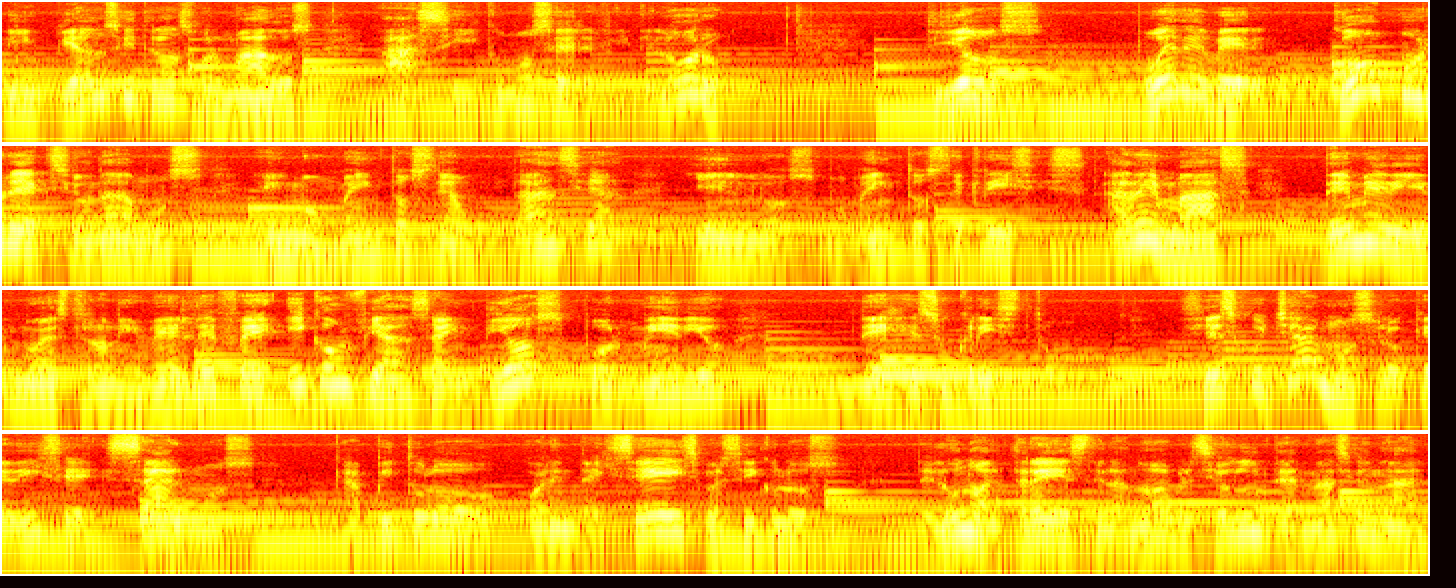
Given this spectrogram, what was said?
limpiados y transformados, así como se refine el oro. Dios puede ver cómo reaccionamos en momentos de abundancia y en los momentos de crisis, además de medir nuestro nivel de fe y confianza en Dios por medio de Jesucristo. Si escuchamos lo que dice Salmos capítulo 46 versículos del 1 al 3 de la nueva versión internacional,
